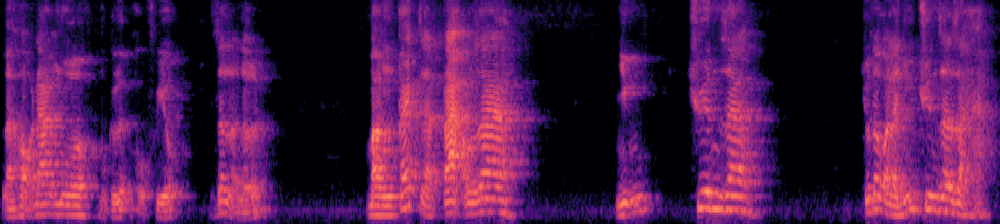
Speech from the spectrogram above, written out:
là họ đang mua một lượng cổ phiếu rất là lớn. Bằng cách là tạo ra những chuyên gia, chúng ta gọi là những chuyên gia giả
